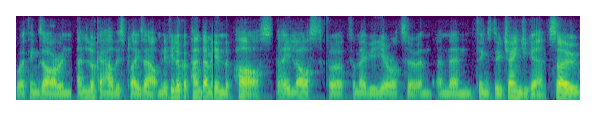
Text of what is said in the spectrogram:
where things are and, and look at how this plays out. I mean, if you look at pandemic in the past, they last for, for maybe a year or two and, and then things do change again. So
